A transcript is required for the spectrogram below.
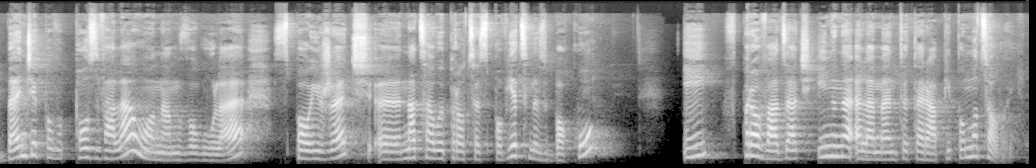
będzie po pozwalało nam w ogóle spojrzeć e, na cały proces, powiedzmy, z boku i wprowadzać inne elementy terapii pomocowej.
